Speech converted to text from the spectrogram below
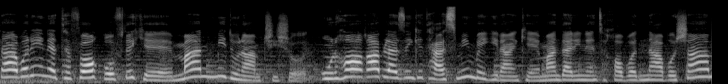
درباره این اتفاق گفته که من می‌دونم چی شد. اونها قبل از اینکه تصمیم بگیرن که من در این انتخابات نباشم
